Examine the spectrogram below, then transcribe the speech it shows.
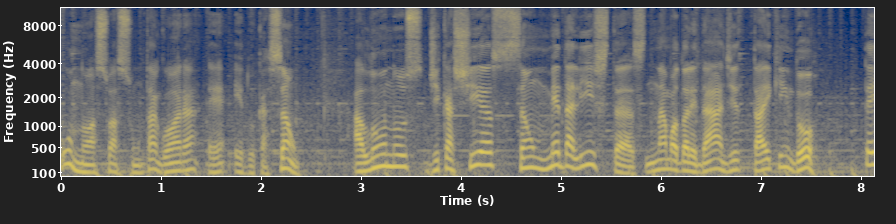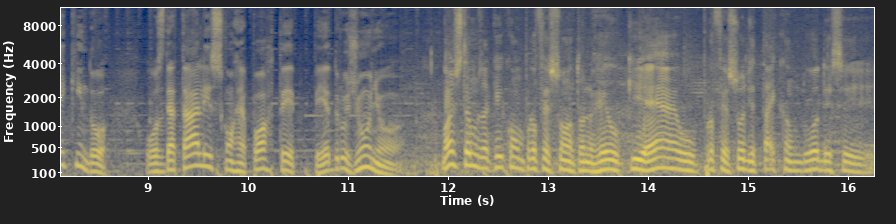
O nosso assunto agora é educação. Alunos de Caxias são medalhistas na modalidade Taekwondo. Taekwondo. Os detalhes com o repórter Pedro Júnior. Nós estamos aqui com o professor Antônio Reu, que é o professor de Taekwondo desse,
